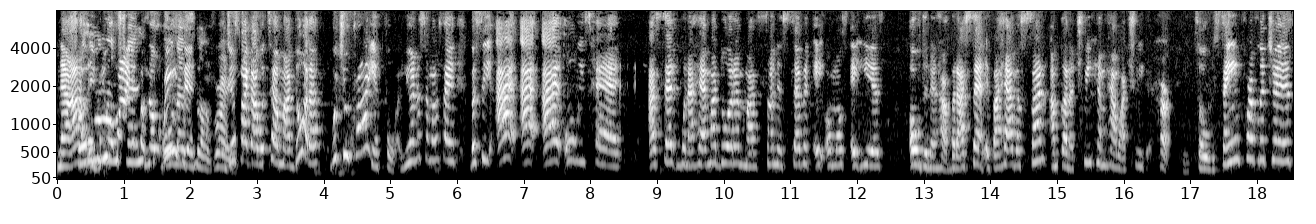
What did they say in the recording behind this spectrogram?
Now, Show I, if you crying for no reason, stuff, right. just like I would tell my daughter, "What you crying for?" You understand what I'm saying? But see, I I I always had. I said when I had my daughter, my son is seven, eight, almost eight years older than her. But I said if I have a son, I'm gonna treat him how I treated her. So the same privileges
